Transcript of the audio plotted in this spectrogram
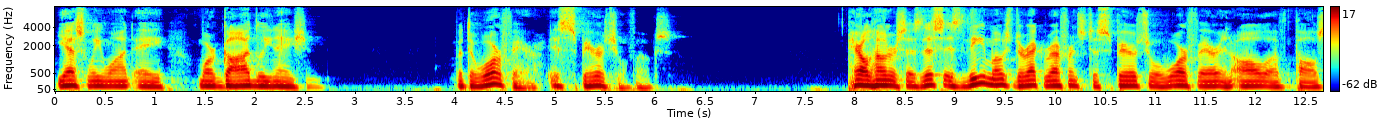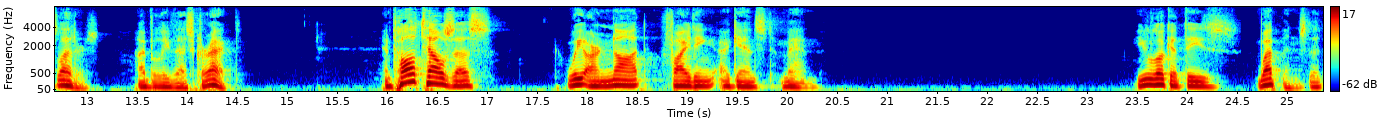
Yes, we want a more godly nation. But the warfare is spiritual, folks. Harold Hoehner says this is the most direct reference to spiritual warfare in all of Paul's letters. I believe that's correct. And Paul tells us we are not fighting against men. You look at these weapons that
